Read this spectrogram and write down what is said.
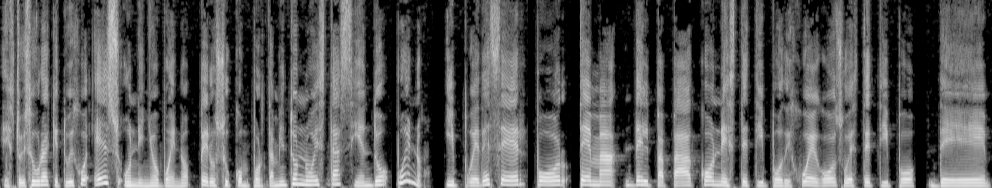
Estoy segura que tu hijo es un niño bueno, pero su comportamiento no está siendo bueno. Y puede ser por tema del papá con este tipo de juegos o este tipo de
